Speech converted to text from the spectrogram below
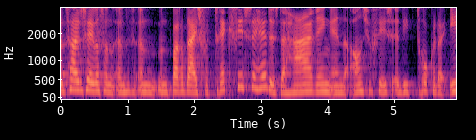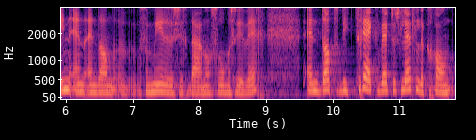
uh, Zuiderzee was een, een, een, paradijs voor trekvissen. Hè? Dus de haring en de ansjovis, die trokken erin. En, en dan vermeerderden zich daar en dan zwommen ze weer weg. En dat, die trek werd dus letterlijk gewoon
